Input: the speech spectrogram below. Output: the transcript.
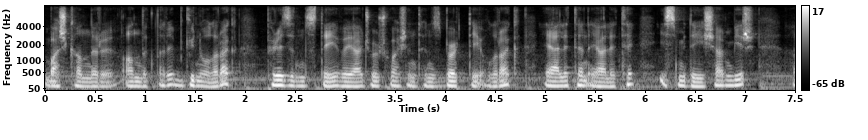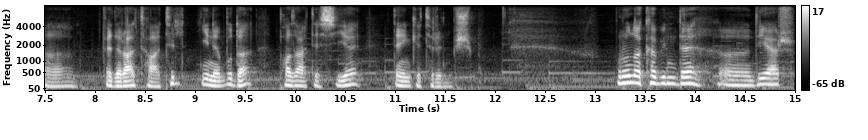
başkanları andıkları bir gün olarak President's Day veya George Washington's Birthday olarak eyaletten eyalete ismi değişen bir federal tatil. Yine bu da pazartesiye denk getirilmiş. Bunun akabinde diğer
